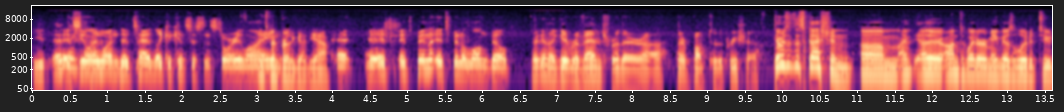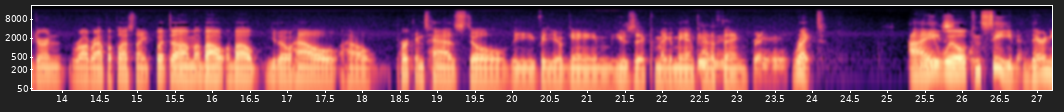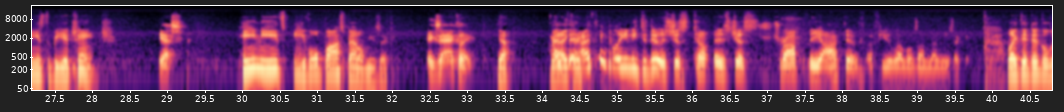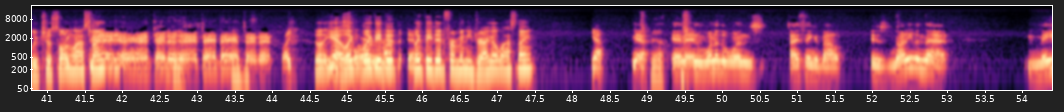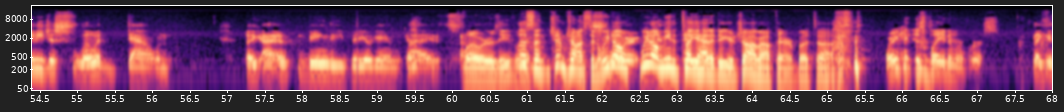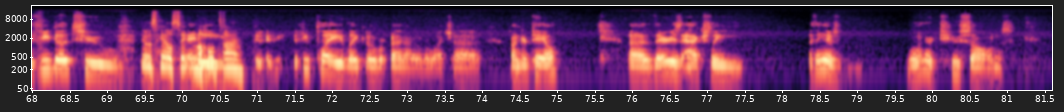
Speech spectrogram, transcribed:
You, it's the only one that's had like a consistent storyline. It's been pretty good, yeah. It, it's it's been it's been a long build. They're gonna get revenge for their uh, their bump to the pre-show. There was a discussion um, either on Twitter, maybe it was alluded to during Raw wrap up last night, but um, about about you know how how Perkins has still the video game music Mega Man kind of Mhm. thing. Right. Mhm. Right. I will concede there needs to be a change. Yes, He needs evil boss battle music. exactly. Yeah, I, I agree. I think all you need to do is just to- is just drop the octave a few levels on the music. Like they did the Lucha song Like- last night. Like Uh, yeah, like like they did like they did for Mini Drago last night. Yeah. Yeah. And and one of the ones I think about is not even that. Maybe just slow it down. Like I, being the video game guy, Slower is evil. Listen, Jim Johnston, we don't we don't mean to tell you how to do your job out there, but uh, or you can just play it in reverse. like if you go to it was hail Satan the whole time. if you, if you play like over uh, not Overwatch, uh, Undertale, uh, there is actually, I think there's one or two songs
